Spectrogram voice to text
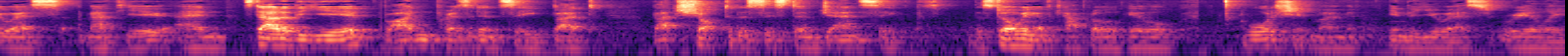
US, Matthew, and start of the year, Biden presidency, but that shock to the system, Jan 6th, the storming of Capitol Hill, watershed moment in the US, really.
